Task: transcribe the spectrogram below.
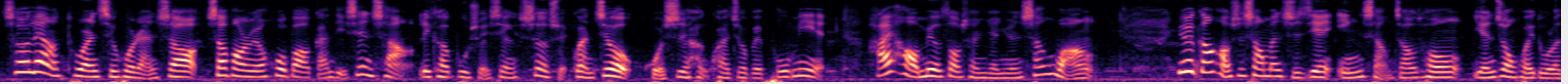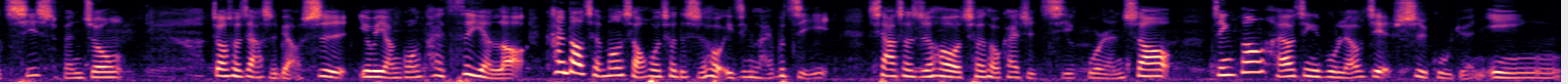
车辆突然起火燃烧。消防人员获报赶抵现场，立刻布水线涉水灌救，火势很快就被扑灭。还好没有造成人员伤亡，因为刚好是上班时间，影响交通，严重回堵了七十分钟。轿车驾驶表示，因为阳光太刺眼了，看到前方小货车的时候已经来不及。下车之后，车头开始起火燃烧。警方还要进一步了解事故原因。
